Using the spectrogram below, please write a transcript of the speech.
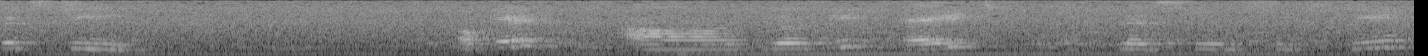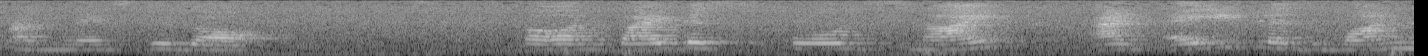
16 okay? Uh, you see 8 plus 2 16 and next is uh, uh, 5 plus 4 is 9 and 8 plus 1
